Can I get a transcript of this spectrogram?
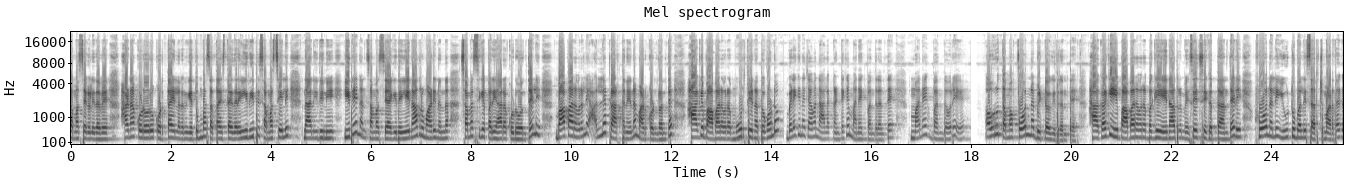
ಸಮಸ್ಯೆಗಳಿದ್ದಾವೆ. ಹಣ ಕೊಡೋರು ಕೊಡ್ತಾ ಇಲ್ಲ ನನಗೆ, ತುಂಬ ಸತಾಯಿಸ್ತಾ ಇದ್ದಾರೆ. ಈ ರೀತಿ ಸಮಸ್ಯೆಯಲ್ಲಿ ನಾನಿದ್ದೀನಿ, ಇದೇ ನನ್ನ ಸಮಸ್ಯೆ ಆಗಿದೆ, ಏನಾದರೂ ಮಾಡಿ ನನ್ನ ಸಮಸ್ಯೆಗೆ ಪರಿಹಾರ ಕೊಡು ಅಂತೇಳಿ ಬಾಬಾರವರಲ್ಲಿ ಅಲ್ಲೇ ಪ್ರಾರ್ಥನೆಯನ್ನು ಮಾಡ್ಕೊಂಡ್ರಂತೆ. ಹಾಗೆ ಬಾಬಾರವರ ಮೂರ್ತಿಯನ್ನು ತಗೊಂಡು ಬೆಳಗಿನ ಜಾವ ನಾಲ್ಕು ಗಂಟೆಗೆ ಮನೆಗೆ ಬಂದ್ರಂತೆ. ಮನೆಗೆ ಬಂದವರೇ ಅವರು ತಮ್ಮ ಫೋನ್ನ ಬಿಟ್ಟೋಗಿದ್ರಂತೆ. ಹಾಗಾಗಿ ಬಾಬಾರವರ ಬಗ್ಗೆ ಏನಾದರೂ ಮೆಸೇಜ್ ಸಿಗುತ್ತಾ ಅಂತೇಳಿ ಫೋನಲ್ಲಿ ಯೂಟ್ಯೂಬಲ್ಲಿ ಸರ್ಚ್ ಮಾಡಿದಾಗ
